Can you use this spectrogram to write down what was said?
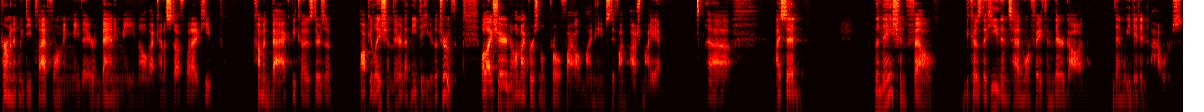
permanently deplatforming me there and banning me and all that kind of stuff, but I keep coming back because there's a population there that need to hear the truth. Well, I shared on my personal profile my name, Stefan Ashmaye. Uh, I said, the nation fell because the heathens had more faith in their God than we did in ours.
